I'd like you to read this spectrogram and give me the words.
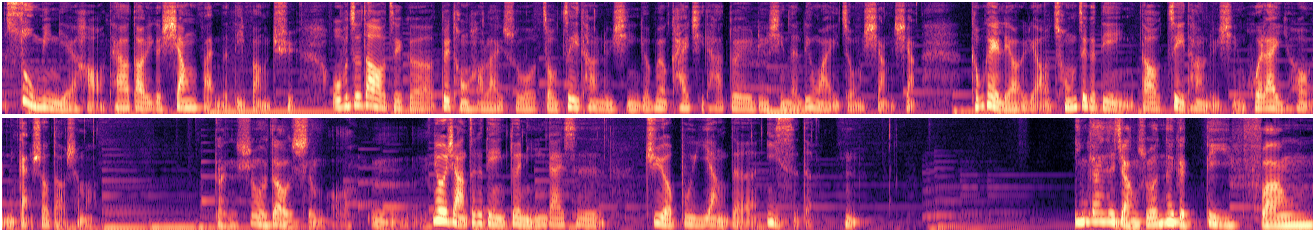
宿命也好，他要到一个相反的地方去。我不知道这个对同豪来说，走这一趟旅行有没有开启他对旅行的另外一种想象？可不可以聊一聊，从这个电影到这一趟旅行回来以后，你感受到什么？感受到什么？嗯，因为我想这个电影对你应该是具有不一样的意思的。嗯，应该是讲说那个地方。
